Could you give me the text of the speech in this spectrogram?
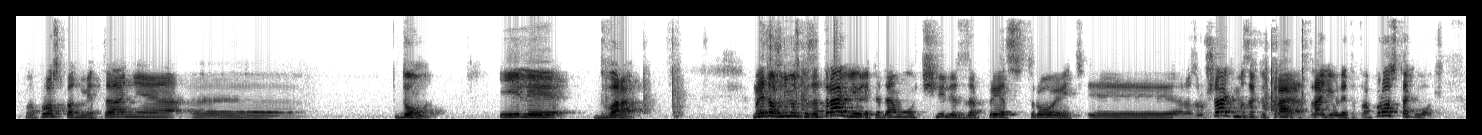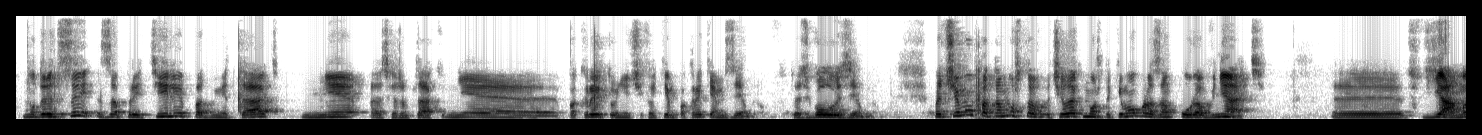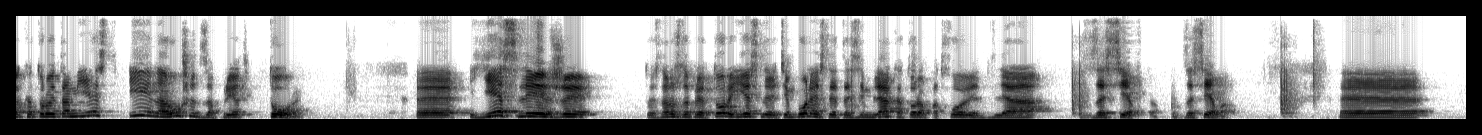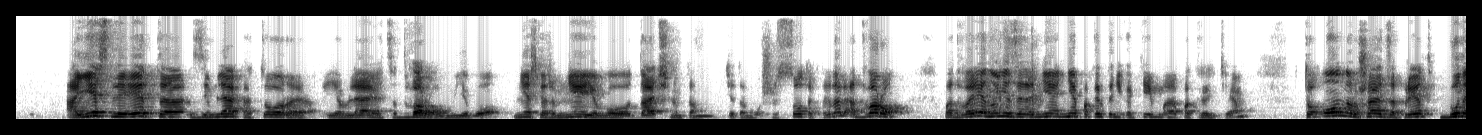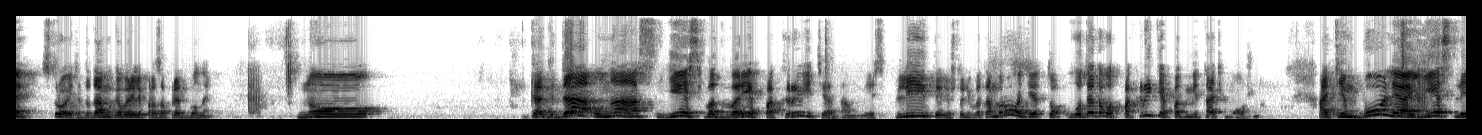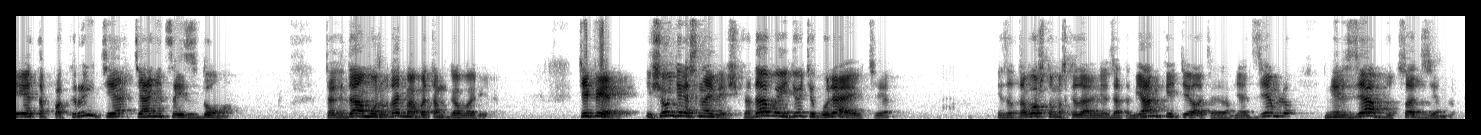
вопрос подметания э, дома или двора. Мы это уже немножко затрагивали, когда мы учили запрет строить и разрушать. Мы затрагивали этот вопрос. Так вот, мудрецы запретили подметать не, э, скажем так, не покрытую никаким покрытием землю, то есть голую землю. Почему? Потому что человек может таким образом уравнять э, ямы, которые там есть, и нарушить запрет Торы. Э, если же то есть нарушить запрет Торы, если, тем более, если это земля, которая подходит для засевка, засева. Э, а если это земля, которая является двором его, не, скажем, не его дачным, там, где-то 600 и так далее, а двором, по дворе, но не, не, не покрыто никаким э, покрытием, то он нарушает запрет буне строить. тогда мы говорили про запрет буне. Но когда у нас есть во дворе покрытие, там есть плиты или что-нибудь в этом роде, то вот это вот покрытие подметать можно. А тем более, если это покрытие тянется из дома. Тогда, может быть, мы об этом говорили. Теперь, еще интересная вещь. Когда вы идете гуляете, из-за того, что мы сказали, нельзя там ямки делать, равнять землю, нельзя буцать землю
